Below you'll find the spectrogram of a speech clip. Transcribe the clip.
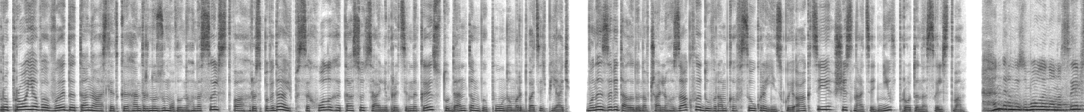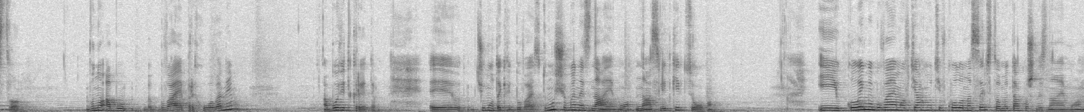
Про прояви, види та наслідки гендерно зумовленого насильства розповідають психологи та соціальні працівники студентам ВПУ номер 25 Вони завітали до навчального закладу в рамках всеукраїнської акції «16 днів проти насильства. Гендерне зумовлене насильство, воно або буває прихованим, або відкритим. Е, Чому так відбувається? Тому що ми не знаємо наслідків цього. І коли ми буваємо втягнуті в коло насильства, ми також не знаємо,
